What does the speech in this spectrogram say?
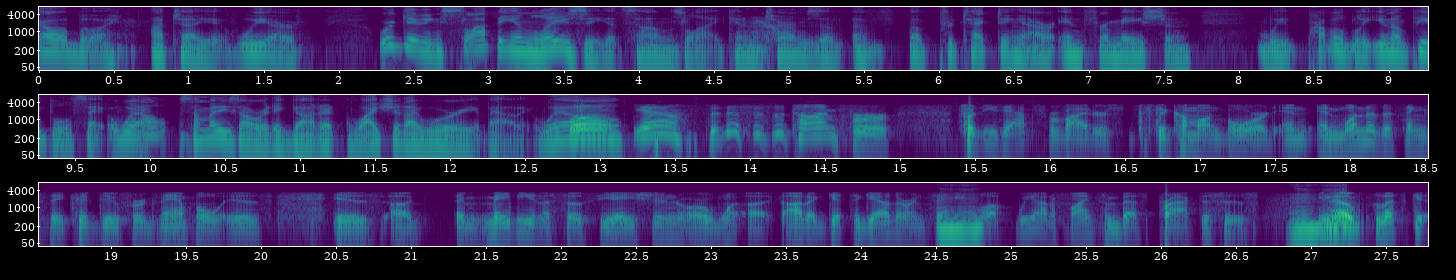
Oh boy, I tell you, we are we're getting sloppy and lazy. It sounds like in terms of of, of protecting our information. We probably, you know, people say, "Well, somebody's already got it. Why should I worry about it?" Well, Well, yeah, th- this is the time for for these apps providers to come on board. And and one of the things they could do, for example, is is uh, maybe an association or uh, ought to get together and say, hey, look, we ought to find some best practices. You know, let's get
